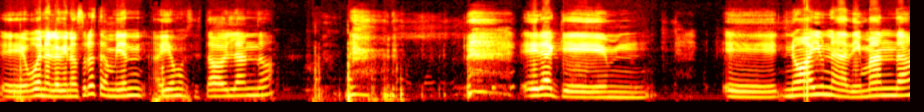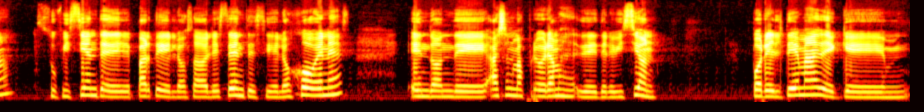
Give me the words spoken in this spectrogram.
Eh, bueno, lo que nosotros también habíamos estado hablando era que mm, eh, no hay una demanda suficiente de parte de los adolescentes y de los jóvenes en donde hayan más programas de televisión, por el tema de que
